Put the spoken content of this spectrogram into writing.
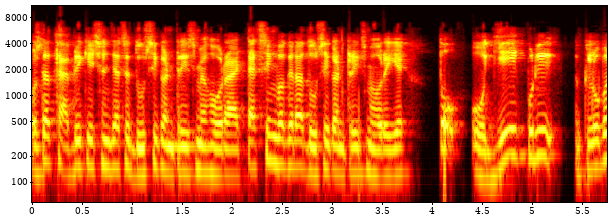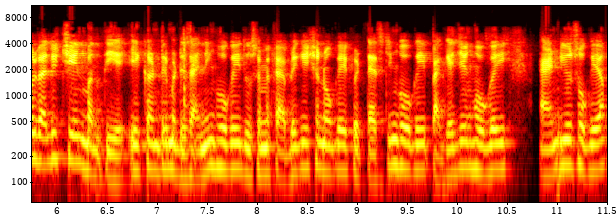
उसके फैब्रिकेशन जैसे दूसरी कंट्रीज़ में हो रहा है टेस्टिंग वगैरह दूसरी कंट्रीज़ में हो रही है तो ये एक पूरी ग्लोबल वैल्यू चेन बनती है। एक कंट्री में डिज़ाइनिंग हो गई, दूसरे में फैब्रिकेशन हो गई, फिर टेस्टिंग हो गई पैकेजिंग हो गई एंड यूज़ हो गया।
